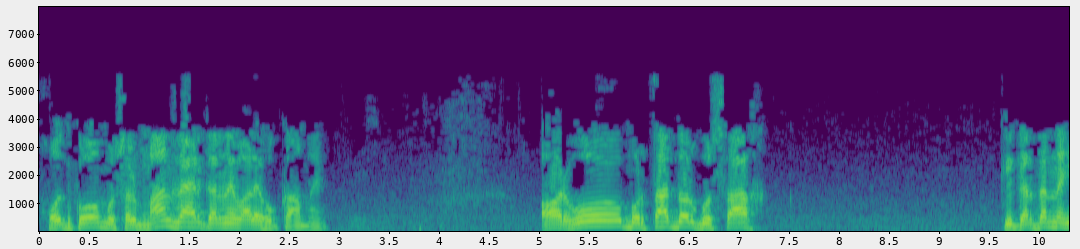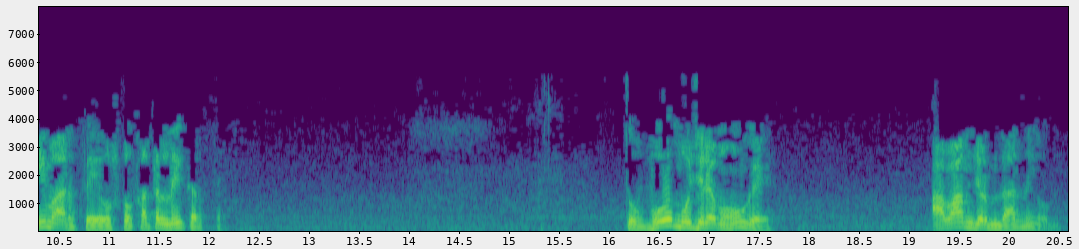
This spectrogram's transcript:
خود کو مسلمان ظاہر کرنے والے حکام ہیں۔ اور وہ مرتاد اور گستاخ کی گردن نہیں مارتے، اس کو قتل نہیں کرتے۔ تو وہ مجرم ہوں گے، عوام جرمدار نہیں ہوگی۔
